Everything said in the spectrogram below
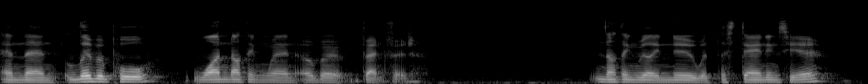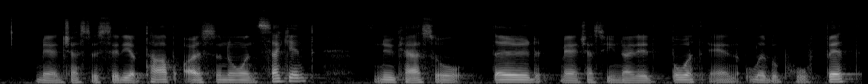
And then Liverpool, 1 0 win over Brentford. Nothing really new with the standings here. Manchester City up top, Arsenal in second, Newcastle third, Manchester United fourth, and Liverpool fifth.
